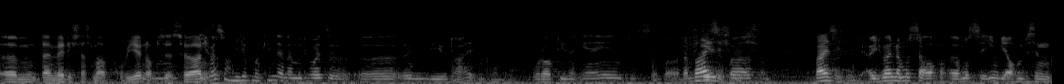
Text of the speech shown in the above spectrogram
ähm, dann werde ich das mal probieren, ob sie es hören. Ich weiß noch nicht, ob man Kinder damit heute äh, irgendwie unterhalten könnte. Oder ob die sagen, ja, ja, das ist aber, da Weiß ich was. nicht. Weiß ich nicht. Aber Ich meine, da musste auch äh, musste irgendwie auch ein bisschen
